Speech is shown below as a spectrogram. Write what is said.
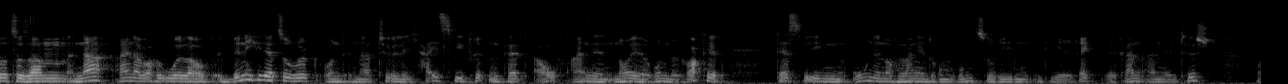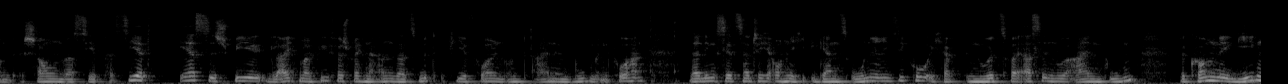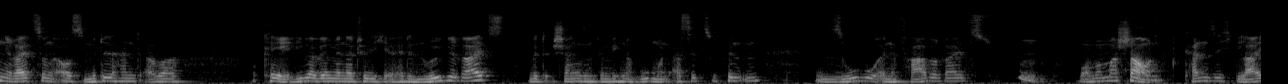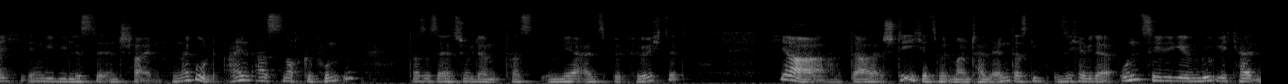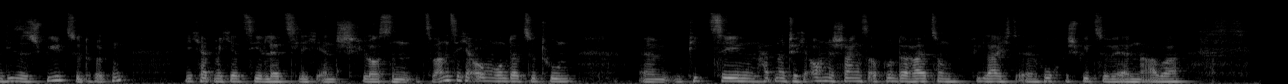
Hallo zusammen, nach einer Woche Urlaub bin ich wieder zurück und natürlich heiß wie Frittenfett auf eine neue Runde Rocket. Deswegen, ohne noch lange drum rumzureden, direkt ran an den Tisch und schauen, was hier passiert. Erstes Spiel, gleich mal vielversprechender Ansatz mit vier Vollen und einem Buben in Vorhand. Allerdings jetzt natürlich auch nicht ganz ohne Risiko. Ich habe nur zwei Asse, nur einen Buben, bekomme eine Gegenreizung aus Mittelhand, aber Okay, lieber wäre mir natürlich, er hätte 0 gereizt, mit Chancen für mich noch Buben und Asse zu finden. So, wo eine Farbe reizt, hm, wollen wir mal schauen. Kann sich gleich irgendwie die Liste entscheiden. Na gut, ein Ass noch gefunden. Das ist ja jetzt schon wieder fast mehr als befürchtet. Ja, da stehe ich jetzt mit meinem Talent. Das gibt sicher wieder unzählige Möglichkeiten, dieses Spiel zu drücken. Ich habe mich jetzt hier letztlich entschlossen, 20 Augen runter zu tun. Ähm, Pik 10 hat natürlich auch eine Chance, aufgrund der Reizung vielleicht äh, hochgespielt zu werden, aber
